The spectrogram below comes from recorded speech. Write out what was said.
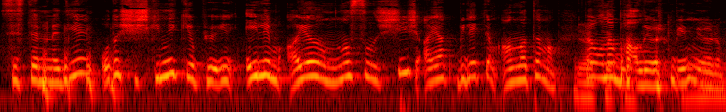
sistemime diye. O da şişkinlik yapıyor. Elim, ayağım nasıl şiş, ayak bileklerim anlatamam. Ben ona Gerçekten. bağlıyorum bilmiyorum.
